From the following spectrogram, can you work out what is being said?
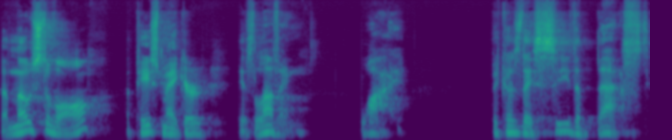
But most of all, a peacemaker is loving. Why? Because they see the best.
